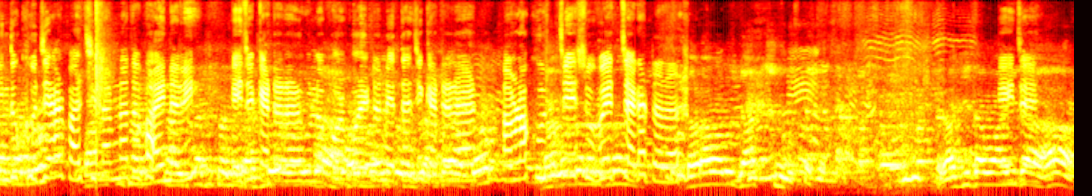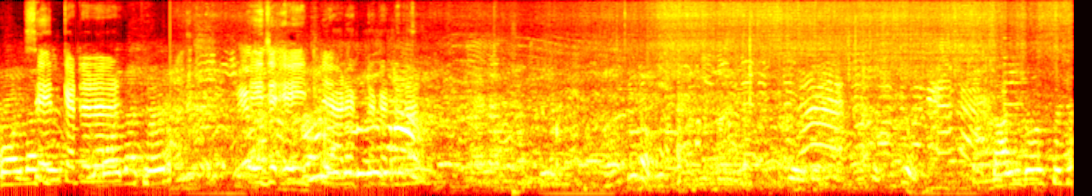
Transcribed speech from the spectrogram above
কিন্তু খুঁজে আর পাচ্ছিলাম না তো ফাইনালি এই যে ক্যাটারারগুলো পরপর, এটা নেতাজি ক্যাটারার। আমরা খুঁজছি, শুভেচ্ছা ক্যাটারার। এই যে সেন ক্যাটারার। এই যে এই যে আর একটা ক্যাটারার। কালীগঞ্জ থেকে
